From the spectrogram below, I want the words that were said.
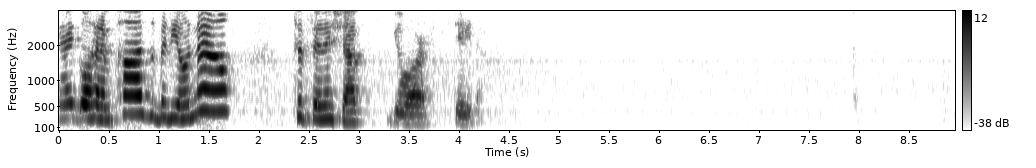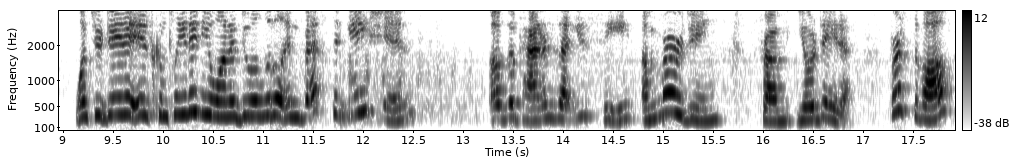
Okay, go ahead and pause the video now to finish up your data. Once your data is completed, you want to do a little investigation of the patterns that you see emerging from your data. First of all,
